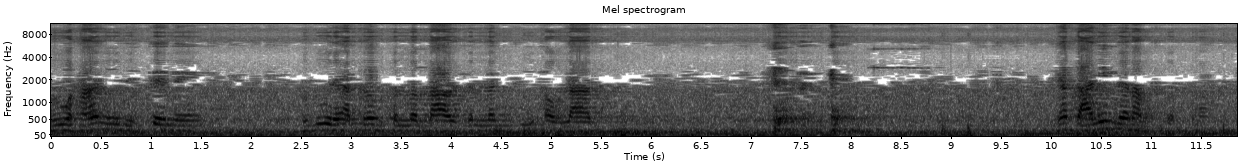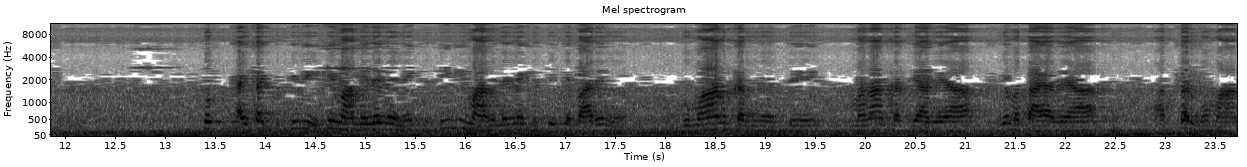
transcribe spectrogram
रूहानी रिश्ते में हजूर अकरम सल्लल्लाहु अलैहि वसल्लम की औलाद यह तालीम देना तो ऐसा किसी भी, इसी मामले में नहीं, किसी भी मामले में किसी के बारे में गुमान करने से मना कर दिया गया, ये बताया गया, अक्सर गुमान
